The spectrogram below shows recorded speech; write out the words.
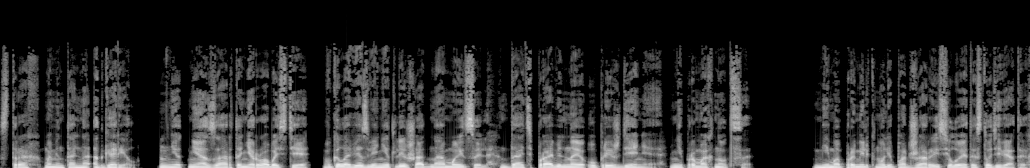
Страх моментально отгорел. Нет ни азарта, ни робости. В голове звенит лишь одна мысль — дать правильное упреждение, не промахнуться. Мимо промелькнули поджарые силуэты 109-х,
